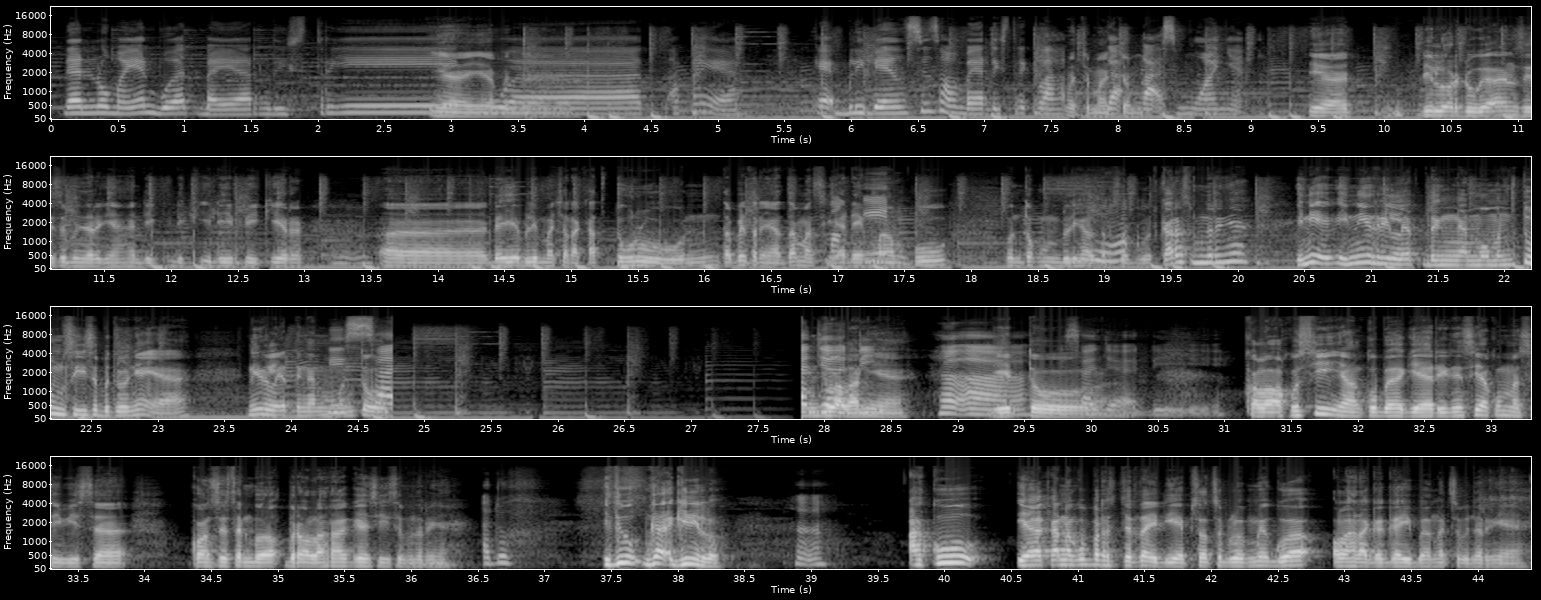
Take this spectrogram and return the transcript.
dan lumayan buat bayar listrik Iya, iya, buat apa ya kayak beli bensin sama bayar listrik lah nggak Macem-macem. nggak semuanya Iya, di luar dugaan sih sebenarnya di, di, dipikir Mm-mm. eh, daya beli masyarakat turun, tapi ternyata masih ada yang Makin. mampu untuk membeli hal Iya. tersebut. Karena sebenarnya ini ini relate dengan momentum sih sebetulnya ya. Ini relate dengan momentum bisa jualannya. Gitu. bisa jadi Kalau aku sih yang aku bahagia hari ini sih aku masih bisa konsisten ber- berolahraga sih sebenarnya. aduh Itu nggak gini loh. Aku ya kan aku pernah cerita ya di episode sebelumnya gue olahraga gay banget sebenarnya.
